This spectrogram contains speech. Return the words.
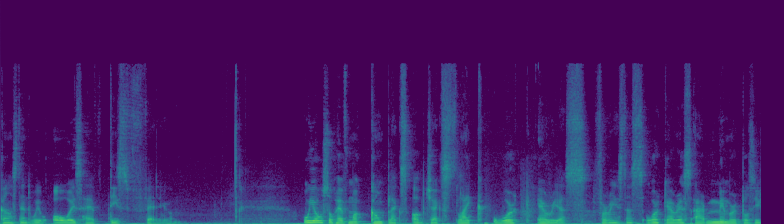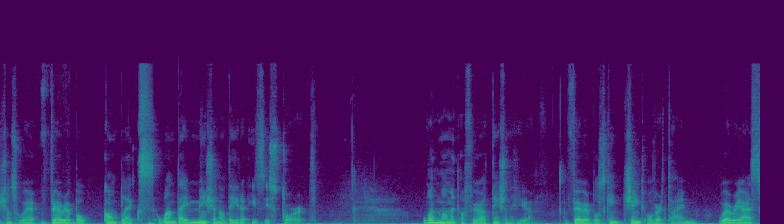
constant will always have this value. We also have more complex objects like work areas. For instance, work areas are memory positions where variable, complex, one-dimensional data is stored. One moment of your attention here. Variables can change over time, whereas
